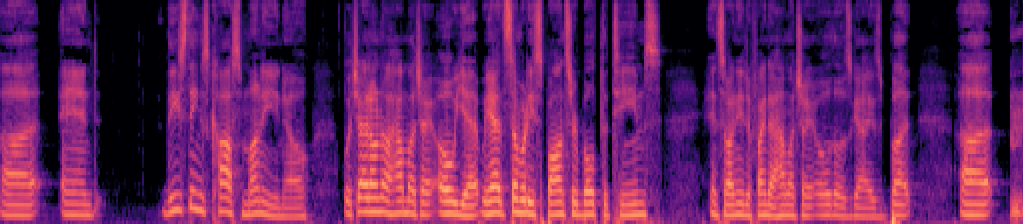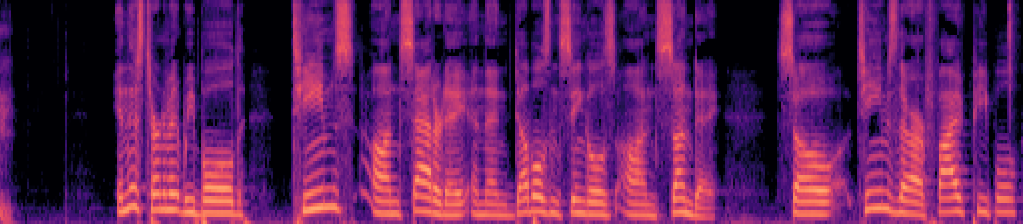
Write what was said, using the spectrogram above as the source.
Uh, and these things cost money, you know, which I don't know how much I owe yet. We had somebody sponsor both the teams, and so I need to find out how much I owe those guys. But uh, in this tournament, we bowled teams on Saturday and then doubles and singles on Sunday. So teams, there are five people.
